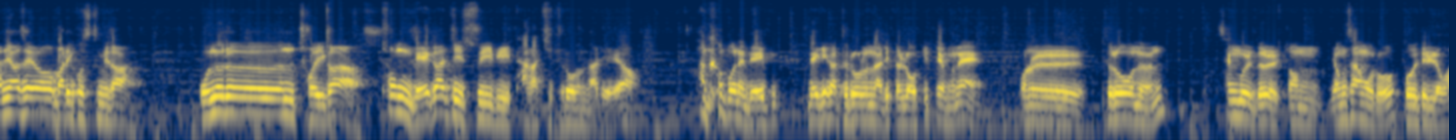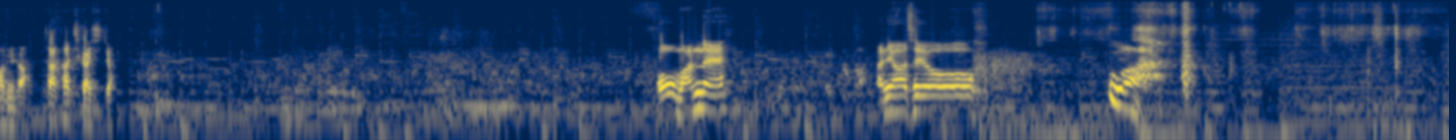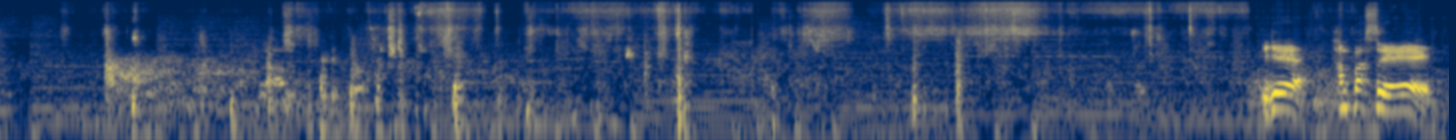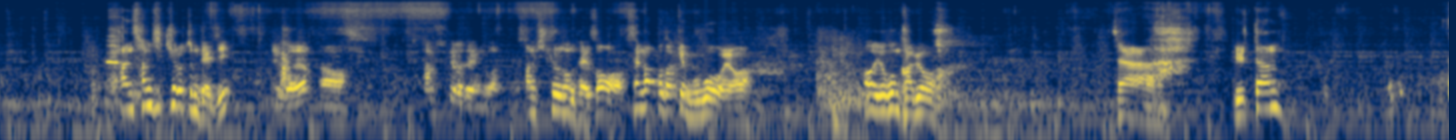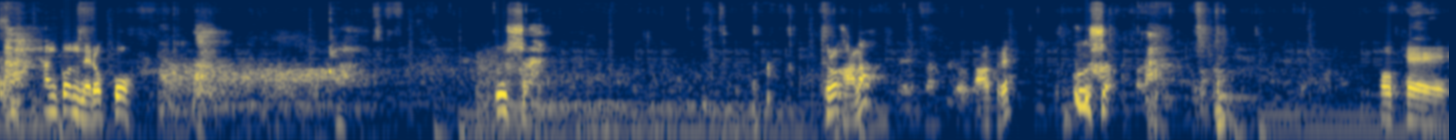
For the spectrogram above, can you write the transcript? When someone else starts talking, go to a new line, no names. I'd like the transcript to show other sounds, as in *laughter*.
안녕하세요. 마린코스트입니다. 오늘은 저희가 총 4가지 수입이 다 같이 들어오는 날이에요. 한꺼번에 4, 개가 들어오는 날이 별로 없기 때문에 오늘 들어오는 생물들 좀 영상으로 보여드리려고 합니다. 자 같이 가시죠. 어 맞네. 안녕하세요. 우와 이게 한 박스에 한 30kg쯤 되지?
이거요?
어,
30kg 되는 것 같아요.
30kg 정도 돼서 생각보다 꽤 무거워요. 어, 요건 가벼워. 자, 일단 한 건 내렸고, 으쌰. 들어가나?
네, 딱 들어.
아, 그래? 으쌰. 오케이.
